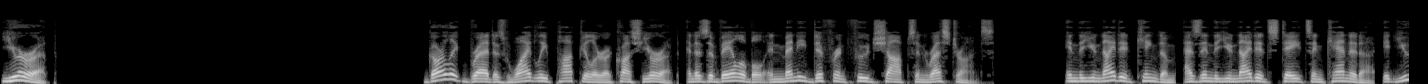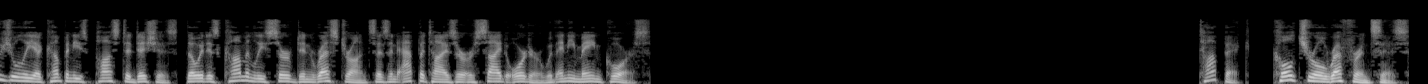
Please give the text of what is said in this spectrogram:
Europe Garlic bread is widely popular across Europe, and is available in many different food shops and restaurants. In the United Kingdom, as in the United States and Canada, it usually accompanies pasta dishes, though it is commonly served in restaurants as an appetizer or side order with any main course. Cultural references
